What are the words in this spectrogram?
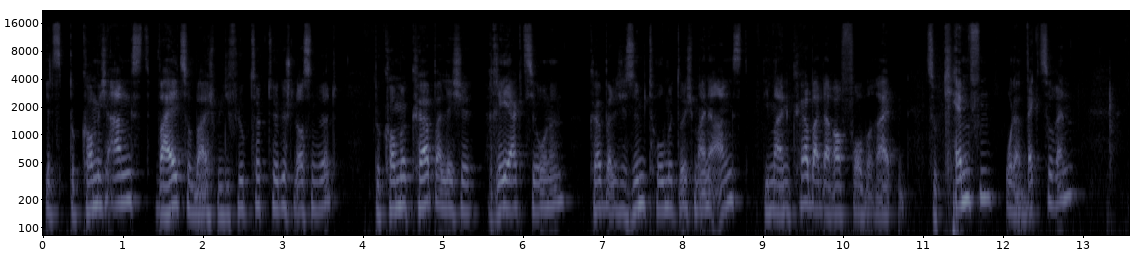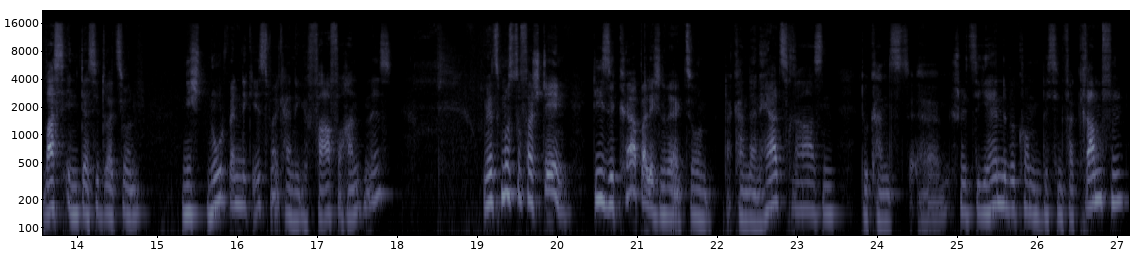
Jetzt bekomme ich Angst, weil zum Beispiel die Flugzeugtür geschlossen wird. Ich bekomme körperliche Reaktionen, körperliche Symptome durch meine Angst, die meinen Körper darauf vorbereiten, zu kämpfen oder wegzurennen was in der Situation nicht notwendig ist, weil keine Gefahr vorhanden ist. Und jetzt musst du verstehen, diese körperlichen Reaktionen, da kann dein Herz rasen, du kannst äh, schwitzige Hände bekommen, ein bisschen verkrampfen,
